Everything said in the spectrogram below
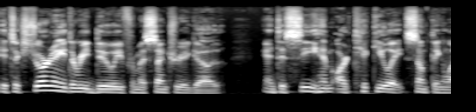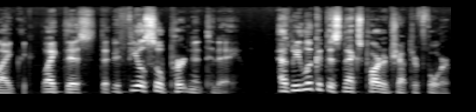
It's extraordinary to read Dewey from a century ago and to see him articulate something like, like this that it feels so pertinent today. As we look at this next part of chapter four,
